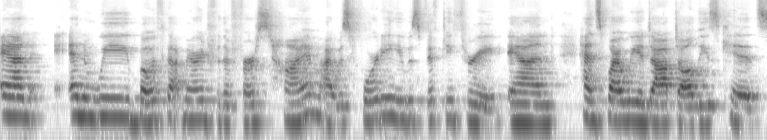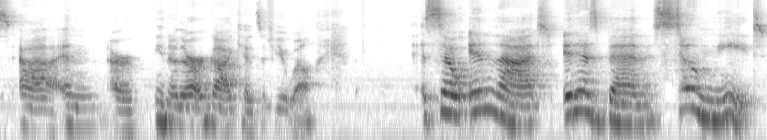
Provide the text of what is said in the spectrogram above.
And and we both got married for the first time. I was 40, he was 53. And hence why we adopt all these kids uh, and are, you know, there are God kids, if you will. So in that, it has been so neat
